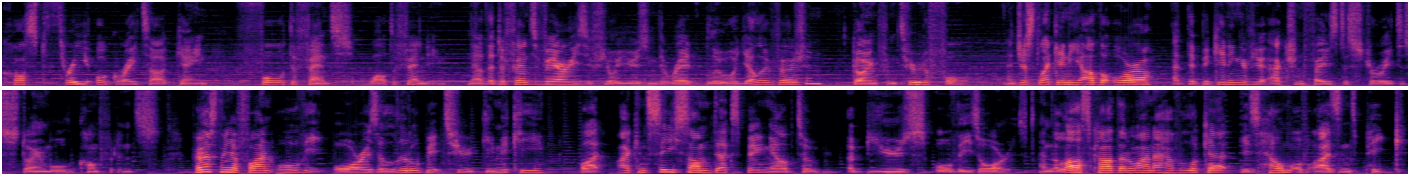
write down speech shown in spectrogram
cost 3 or greater gain 4 defense while defending. Now the defense varies if you're using the red, blue or yellow version, going from 2 to 4. And just like any other aura, at the beginning of your action phase destroy to Stonewall Confidence. Personally I find all the auras a little bit too gimmicky, but I can see some decks being able to abuse all these auras. And the last card that I want to have a look at is Helm of Isen's Peak.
